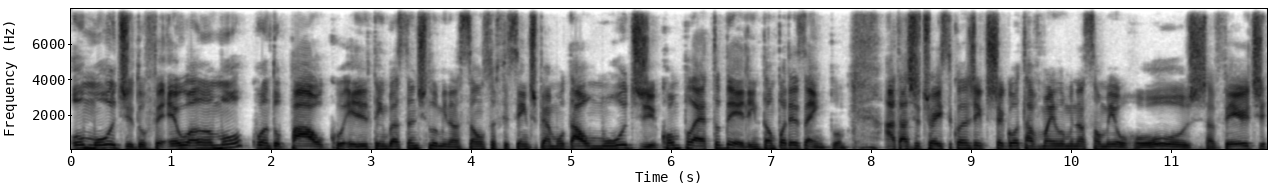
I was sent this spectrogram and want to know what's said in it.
o mood do fe... eu amo quando o palco ele tem bastante iluminação suficiente pra mudar o mood completo dele. Então, por exemplo, a Tasha Tracy quando a gente chegou tava uma iluminação meio roxa, verde,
